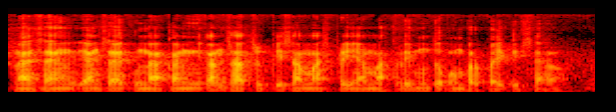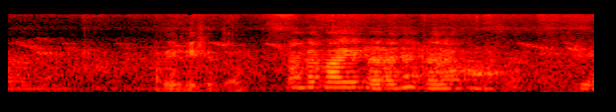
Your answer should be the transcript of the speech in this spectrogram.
nah saya, yang saya gunakan ini kan Satsuki sama spraynya Mas Lim untuk memperbaiki sel Hmm. jadi di situ Kanker payudaranya udah lama mas. Iya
